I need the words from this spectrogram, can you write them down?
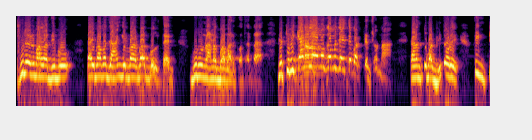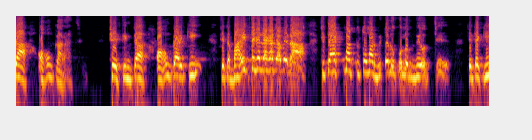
ফুলের মালা দিব? তাই বাবা জাহাঙ্গীর বারবার বলতেন, গুরু নানক বাবার কথাটা, যে তুমি কেন লামকামে যাইতে পারতেছ না? কারণ তোমার ভিতরে তিনটা অহংকার আছে। সেই তিনটা অহংকার কি? সেটা বাহির থেকে দেখা যাবে না। সেটা একমাত্র তোমার ভিতরে উপলব্ধি হচ্ছে। সেটা কি?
